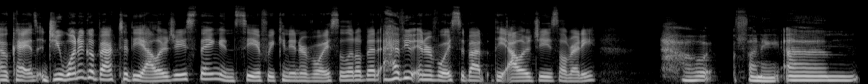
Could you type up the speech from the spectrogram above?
Okay. Do you want to go back to the allergies thing and see if we can inner voice a little bit? Have you inner voice about the allergies already? How funny. Um,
